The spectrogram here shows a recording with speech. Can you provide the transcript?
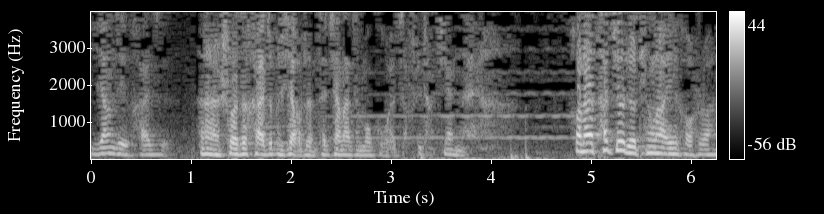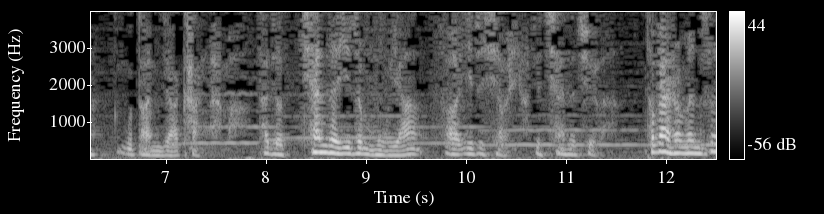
养这个孩子。啊，说这孩子不孝顺，他将来怎么过？这非常简单呀。后来他舅舅听了以后说：“我到你家看看吧。”他就牵着一只母羊啊，一只小羊就牵着去了。他外甥问说：“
